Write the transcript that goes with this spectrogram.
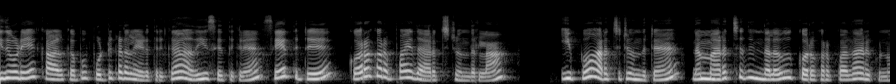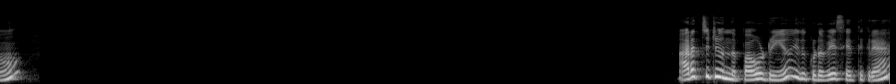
இதோடைய கால் கப்பு பொட்டுக்கடலை எடுத்திருக்கேன். அதையும் சேர்த்துக்கிறேன். சேர்த்துட்டு குறை குறைப்பாக இதை அரைச்சிட்டு வந்துடலாம். இப்போது அரைச்சிட்டு வந்துட்டேன். நம்ம அரைச்சது இந்த அளவு குறை குறைப்பாக தான் இருக்கணும். அரைச்சிட்டு வந்த பவுடரையும் இது கூடவே சேர்த்துக்கிறேன்.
